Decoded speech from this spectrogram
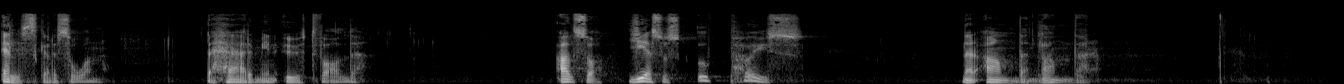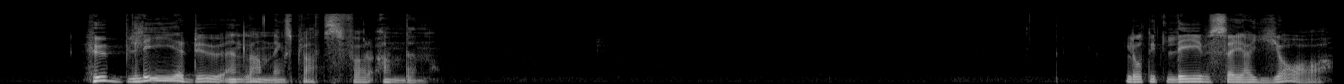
älskade son. Det här är min utvalde. Alltså, Jesus upphöjs när anden landar. Hur blir du en landningsplats för anden? Låt ditt liv säga ja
